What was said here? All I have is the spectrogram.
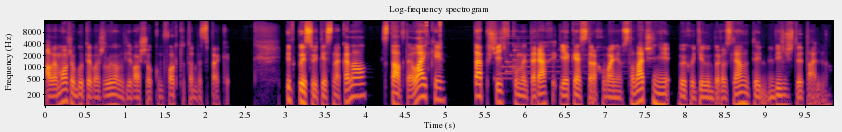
але може бути важливим для вашого комфорту та безпеки. Підписуйтесь на канал, ставте лайки та пишіть в коментарях, яке страхування в Словаччині ви хотіли би розглянути більш детально.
